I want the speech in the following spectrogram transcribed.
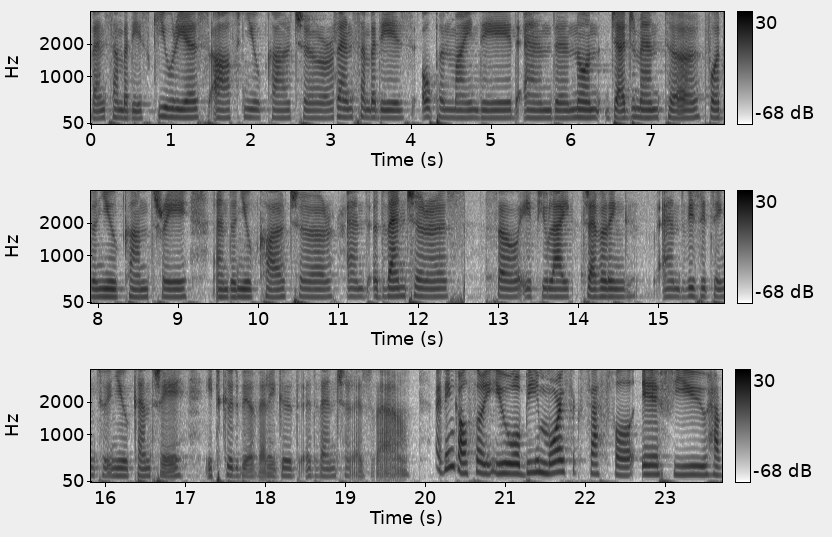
when somebody is curious of new culture, when somebody is open minded and uh, non judgmental for the new country and the new culture and adventurous. So, if you like traveling and visiting to a new country, it could be a very good adventure as well. I think also you will be more successful if you have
